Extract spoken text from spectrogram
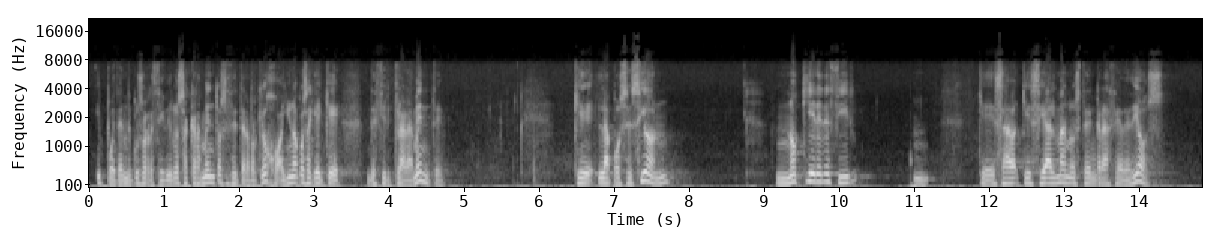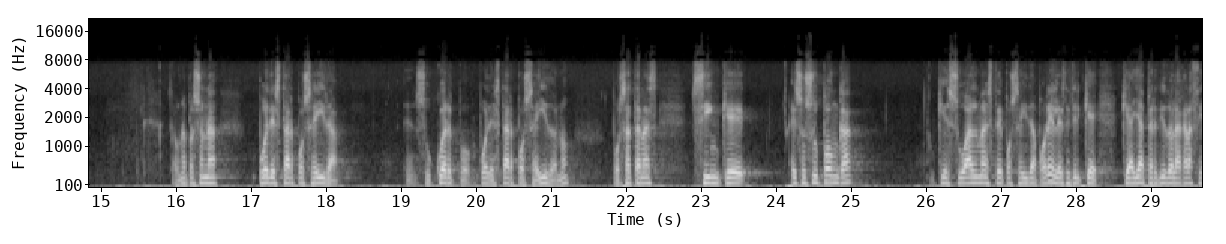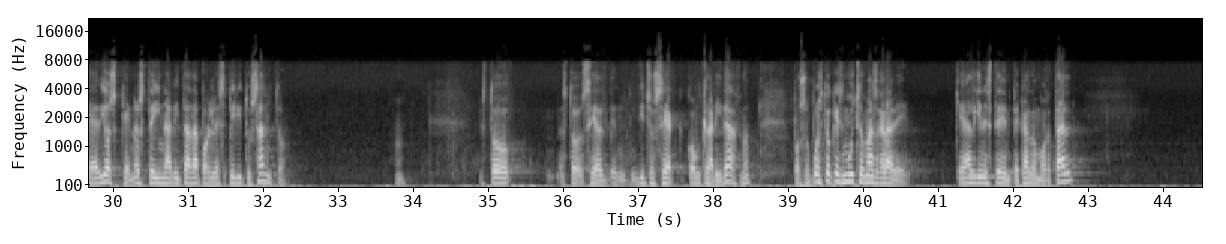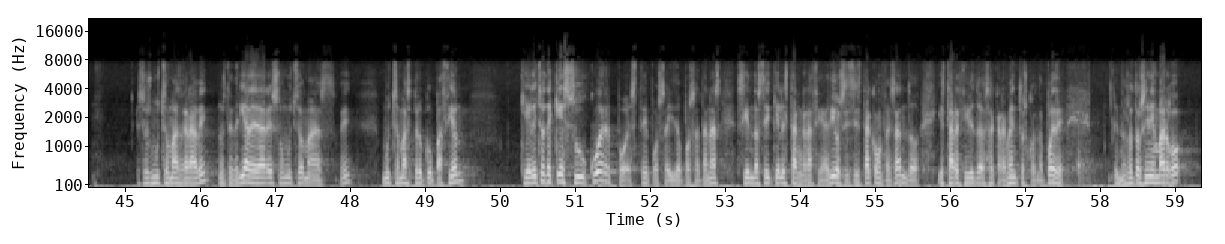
y pueden incluso recibir los sacramentos, etcétera. Porque, ojo, hay una cosa que hay que decir claramente, que la posesión no quiere decir que, esa, que ese alma no esté en gracia de Dios. O sea, una persona puede estar poseída, en su cuerpo puede estar poseído ¿no? por Satanás sin que eso suponga que su alma esté poseída por él, es decir, que, que, haya perdido la gracia de Dios, que no esté inhabitada por el Espíritu Santo. ¿Mm? Esto, esto sea, dicho sea con claridad, ¿no? Por supuesto que es mucho más grave que alguien esté en pecado mortal, eso es mucho más grave, nos debería de dar eso mucho más, ¿eh? más preocupación que el hecho de que su cuerpo esté poseído por Satanás, siendo así que él está en gracia a Dios y se está confesando y está recibiendo los sacramentos cuando puede. Nosotros, sin embargo,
